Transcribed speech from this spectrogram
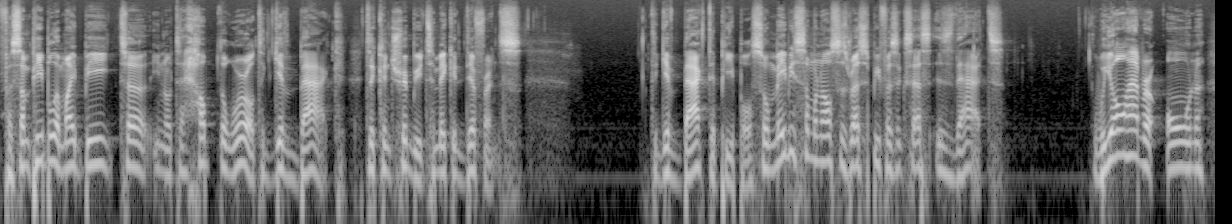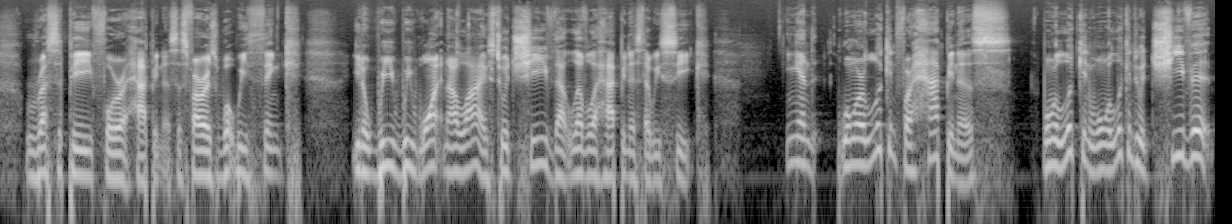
For some people, it might be to, you know, to help the world, to give back, to contribute, to make a difference, to give back to people. So maybe someone else's recipe for success is that. We all have our own recipe for happiness as far as what we think, you know, we, we want in our lives to achieve that level of happiness that we seek. And when we're looking for happiness, when we're looking, when we're looking to achieve it,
